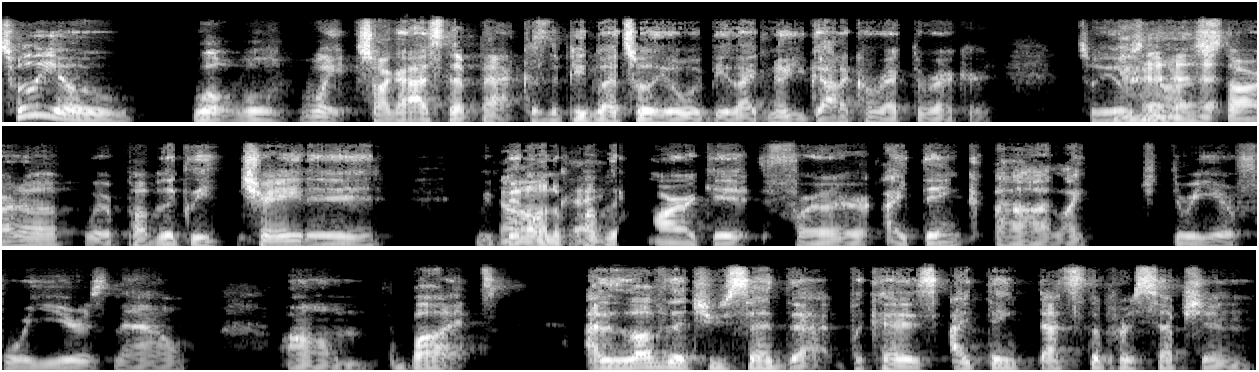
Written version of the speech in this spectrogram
Twilio. Well, well, wait. So I got to step back because the people at Twilio would be like, "No, you got to correct the record." Twilio's not a startup. We're publicly traded. We've been oh, okay. on the public market for I think uh, like three or four years now. Um, but I love that you said that because I think that's the perception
